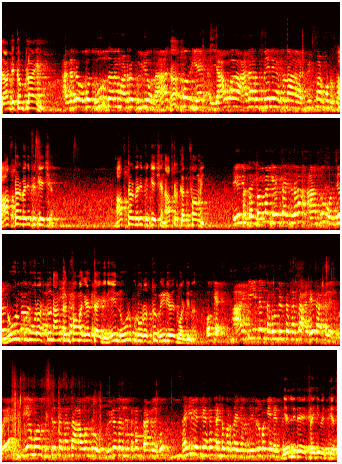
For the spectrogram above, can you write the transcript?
ಲಾರ್ಜ್ ಎ ಕಂಪ್ಲೈಂಟ್ ಹಾಗಾದ್ರೆ ಒಬ್ಬ ದೂರುದಾರ ಮಾಡಿರೋ ವಿಡಿಯೋನ ಯಾವ ಆಧಾರದ ಮೇಲೆ ಅದನ್ನ ಟ್ವೀಟ್ ಮಾಡ್ಕೊಂಡ್ರು sir? After verification after verification after confirming ಇದ್ದೀರಾ? ನೂರಕ್ಕೂ ನೂರಷ್ಟು ನಾನು ಕನ್ಫರ್ಮ್ ಆಗಿ ಹೇಳ್ತಾ ಇದ್ದೀನಿ. ನೂರಕ್ಕೂ ನೂರಷ್ಟು video is original okay R T ನಲ್ಲಿ ತಗೊಂಡಿರ್ತಕ್ಕಂಥ ಅದೇ ದಾಖಲೆಗೂ ಸಿ ಎಂ ಅವ್ರು ಬಿಟ್ಟಿರ್ತಕ್ಕಂಥ ಆ ಒಂದು ವಿಡಿಯೋದಲ್ಲಿ ಇರ್ತಕ್ಕಂಥ ದಾಖಲೆಗೂ ಸಹಿ ವ್ಯತ್ಯಾಸ ಕಂಡು ಬರ್ತಾ ಇದೆ ಇದ್ರ ಬಗ್ಗೆ ಎಲ್ಲಿದೆ ಸಹಿ ವ್ಯತ್ಯಾಸ?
